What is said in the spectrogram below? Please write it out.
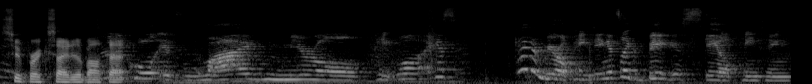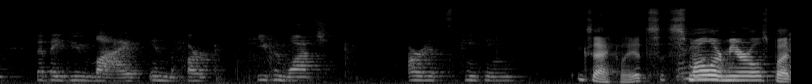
Super excited about It's really that. cool. It's live mural paint. Well, I guess kind of mural painting. It's like big scale painting that they do live in the park. You can watch artists painting Exactly. It's smaller murals, but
